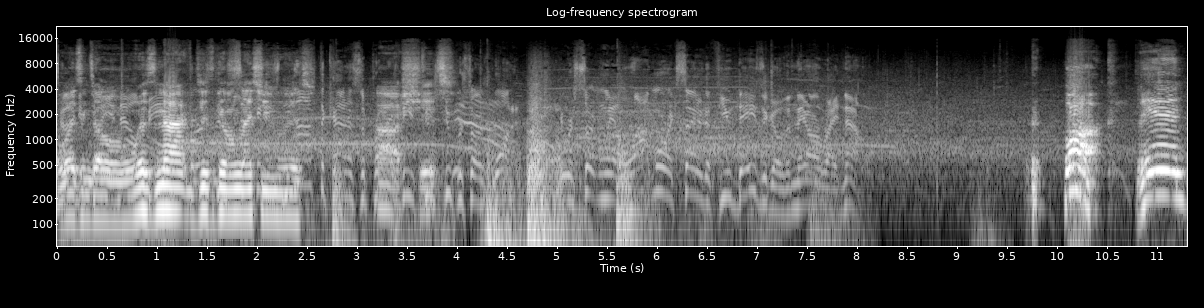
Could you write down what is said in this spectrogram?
Wasn't going. Was not just gonna let you. Not the kind of Ah, surprise these shit. two superstars wanted. They were certainly a lot more excited a few days ago than they are right now. fuck, man.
